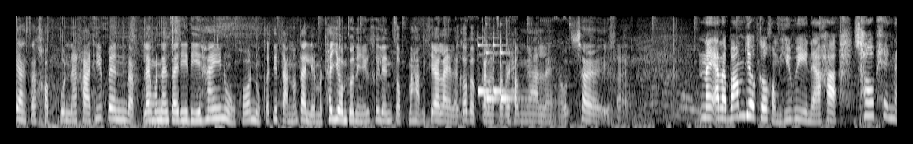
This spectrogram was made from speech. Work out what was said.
อยากจะขอบคุณนะคะ ที่เป็นแบบแรงบันดาลใจดีๆให้หนูเพราะว่าหนูก็ติดตามตั้งแต่เรียนมัธยมตัวนี้ก็คือเรียนจบมหาวิทยาลัยแล้วก็แบบกำลังจะไปทำงานแล้ว ใช่ค่ะ ในอัลบั้มเย r เกิลของพี่วีเนี่ยค่ะชอบเพลงไหน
